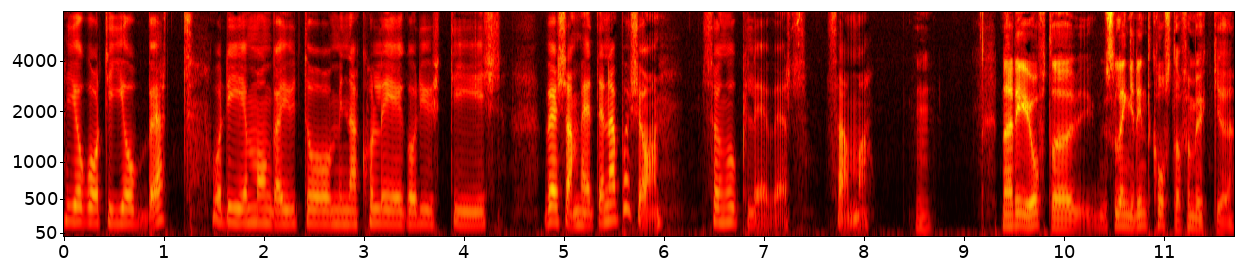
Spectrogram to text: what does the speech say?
Jag går till jobbet och det är många utav mina kollegor ute i verksamheterna på Tjörn som upplever samma. Nej det är ofta, så länge det inte kostar för mycket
